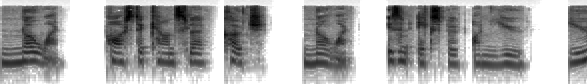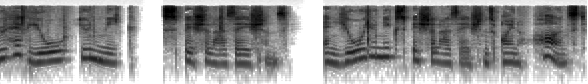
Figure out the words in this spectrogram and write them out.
no one pastor counselor coach no one is an expert on you. You have your unique specializations, and your unique specializations are enhanced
